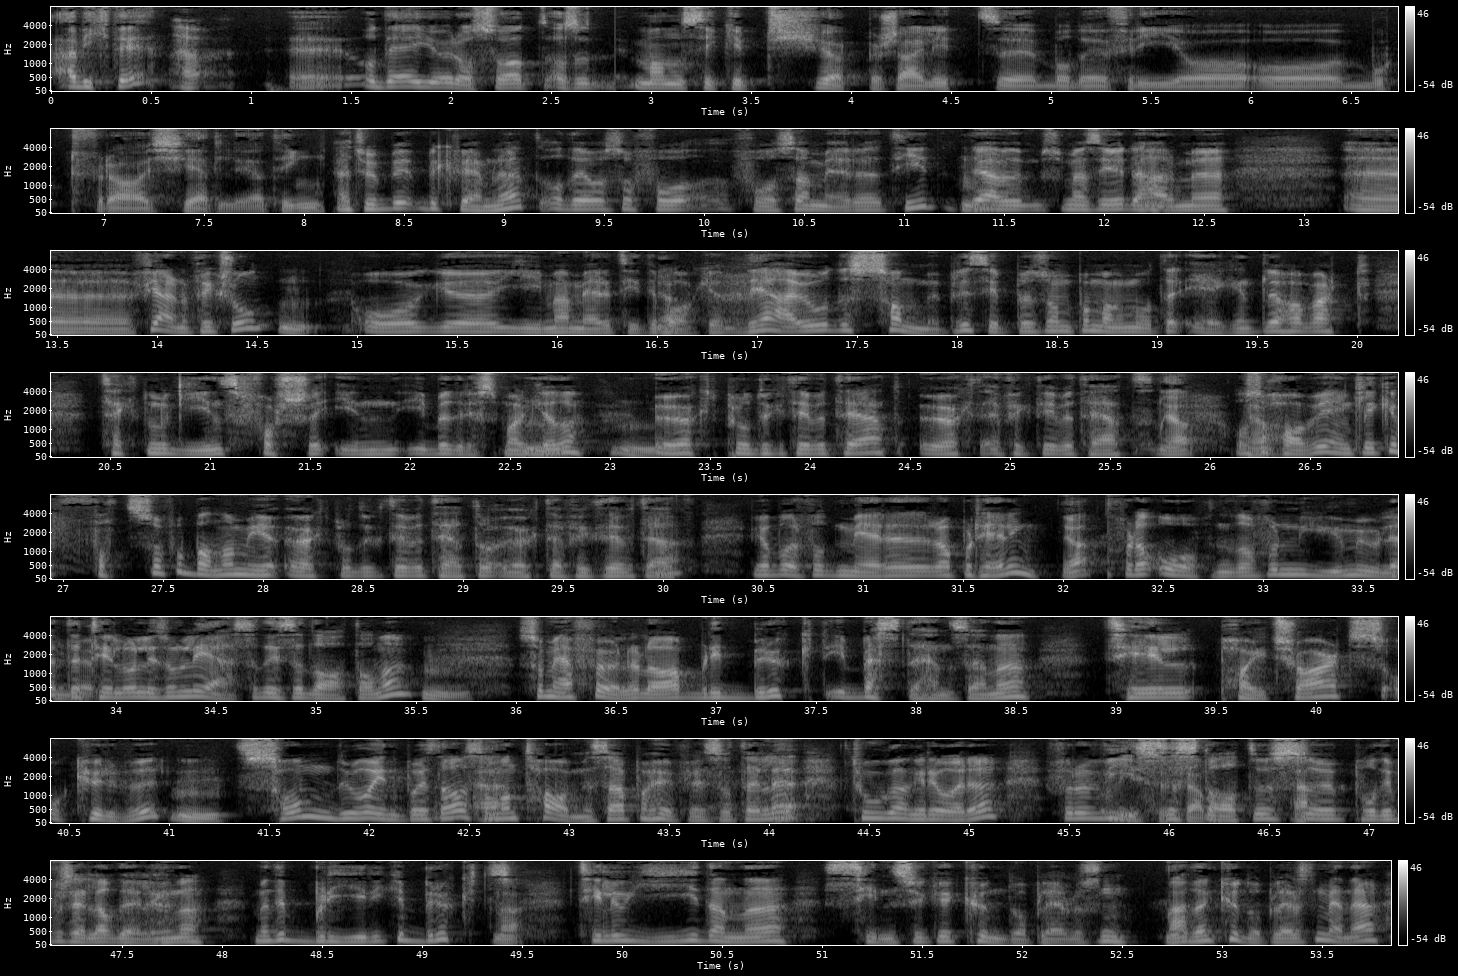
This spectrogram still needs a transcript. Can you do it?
er viktig. Ja. Eh, Og det gjør også at altså, man sikkert kjøper seg litt både fri og, og bort fra kjedelige ting. Jeg tror be bekvemmelighet og det å få, få seg mer tid, det er som jeg sier, det her med eh, fjerne friksjon Mm. og eh, gi meg mer tid tilbake. Det er jo det samme prinsippet som på mange måter egentlig har vært teknologiens forse inn i bedriftsmarkedet. Økt produktivitet, økt effektivitet. Mm, Ja, og så ja. har vi egentlig ikke fått så forbanna mye økt produktivitet og økt effektivitet. Vi har bare fått mer rapportering. Ja. For det har åpnet opp for nye muligheter til å liksom lese disse dataene, Mm. som jeg føler da blir brukt i beste henseende til piecharts og kurver, Mm. som du var inne på i stad, som man tar med seg på Høyfjellshotellet to ganger i året for å vise status eh, på de forskjellige avdelingene. Men det blir ikke brukt Nei. til å gi denne sinnssyke kundeopplevelsen. Nei. Og den kundeopplevelsen mener jeg,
